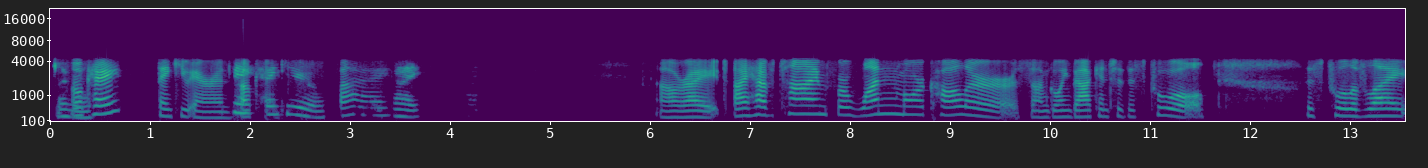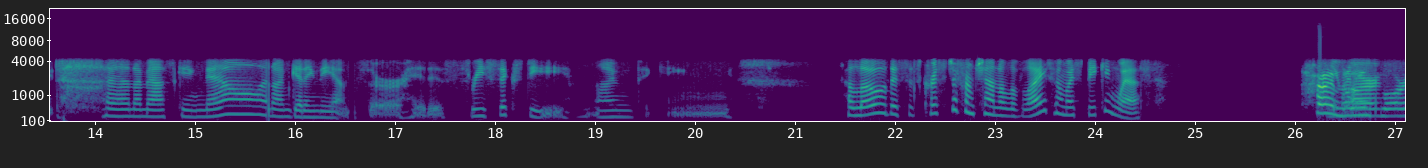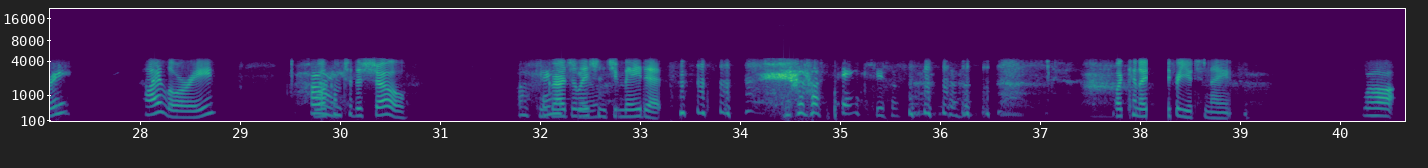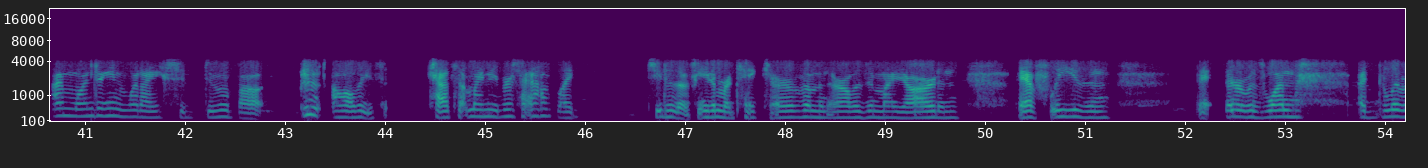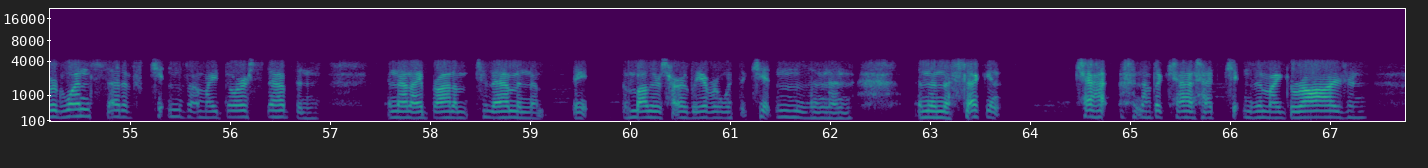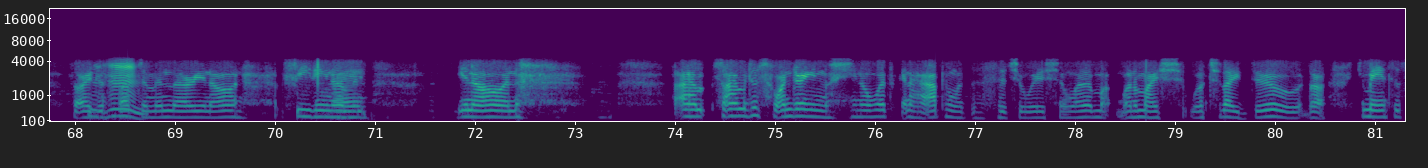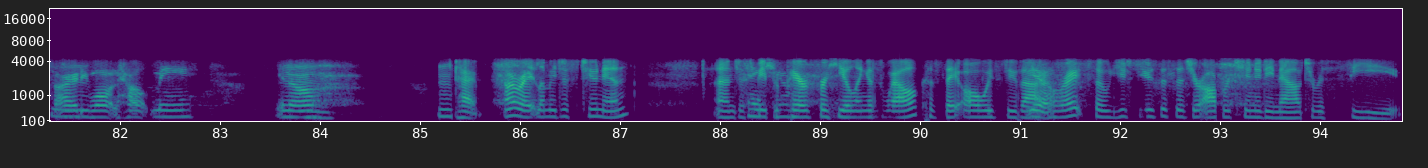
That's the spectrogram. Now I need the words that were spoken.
I will. Okay? Thank you, Erin. Okay, okay. Thank you. Bye. Bye. All right. I have time for one more caller. So I'm going back into this pool. this pool of light and I'm asking now and I'm getting the answer. It is 360. I'm picking. Hello, this is Krista from Channel of Light. Who am I speaking with? Hi, You my are- name's Lori. Hi, Lori. Hi. Welcome to the show. Oh, Congratulations, you. made it. you. thank you. what can I do for you tonight? well, I'm wondering what I should do about all these cats that my neighbors have. Like, she doesn't feed them or take care of them, and they're always in my yard, and they have fleas. And they, there was one, I delivered one set of kittens on my doorstep, and and then I brought them to them, and the, they, the mother's hardly ever with the kittens, and then and then the second cat, another cat had kittens in my garage, and so I just Mhm. left them in there, you know, and feeding them, Right. and you know, and I'm so I'm just wondering, you know, what's going to happen with this situation? What am I, what am I sh- what should I do? The Humane Society Mm. won't help me, you know. Mm. Okay. All right. Let me just tune in and just Thank be you. prepared for healing as well because they always do that. Yes. All right. So you use this as your opportunity now to receive.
